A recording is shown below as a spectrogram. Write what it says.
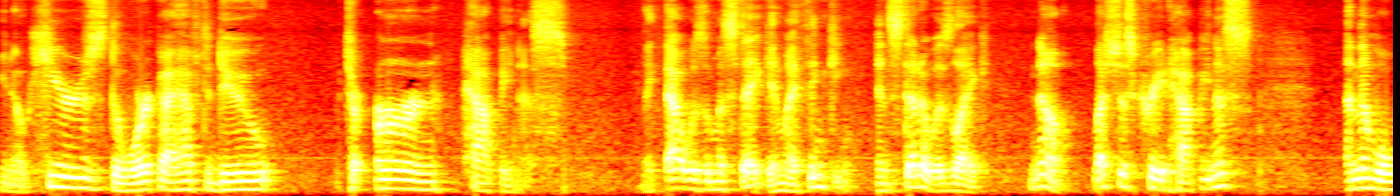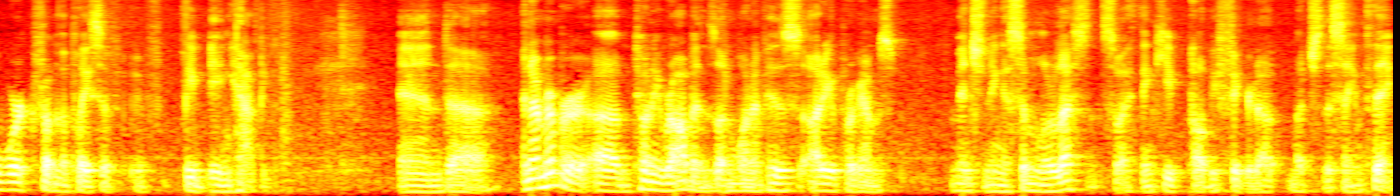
you know, here's the work I have to do to earn happiness. Like that was a mistake in my thinking. Instead, it was like, no, let's just create happiness and then we'll work from the place of, of being happy. And, uh, and I remember um, Tony Robbins on one of his audio programs mentioning a similar lesson. So I think he probably figured out much the same thing.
